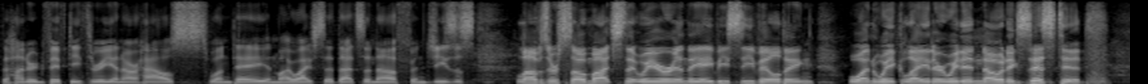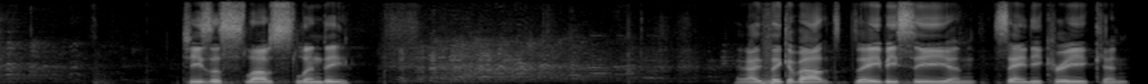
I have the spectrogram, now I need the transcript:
the 153 in our house one day, and my wife said that's enough. And Jesus loves her so much that we were in the ABC building one week later. We didn't know it existed. Jesus loves Lindy. and I think about the ABC and Sandy Creek and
